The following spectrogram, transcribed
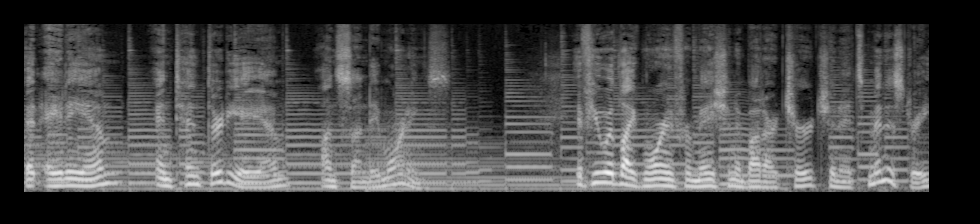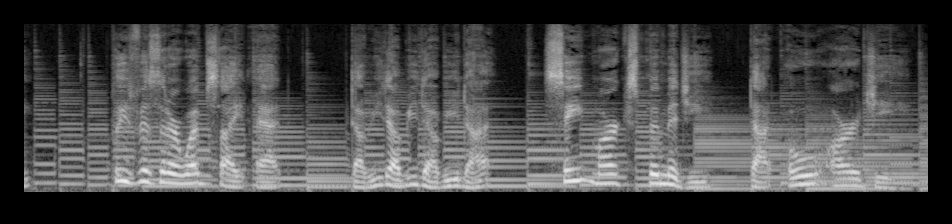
at 8 a.m. and 10:30 a.m. on Sunday mornings. If you would like more information about our church and its ministry, please visit our website at www.stmarksbemidji.org.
